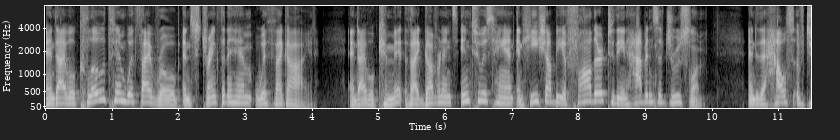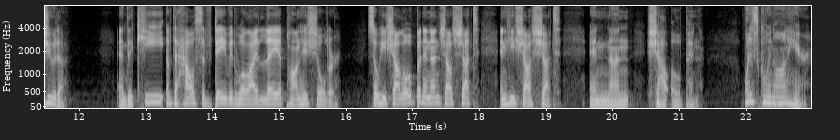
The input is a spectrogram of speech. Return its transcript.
And I will clothe him with thy robe and strengthen him with thy guide. And I will commit thy governance into his hand, and he shall be a father to the inhabitants of Jerusalem and to the house of Judah. And the key of the house of David will I lay upon his shoulder. So he shall open, and none shall shut, and he shall shut, and none shall open. What is going on here?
